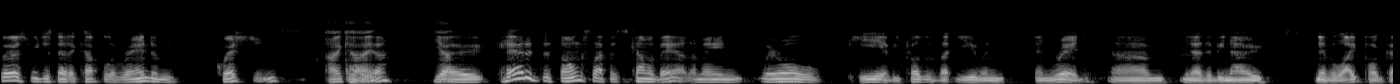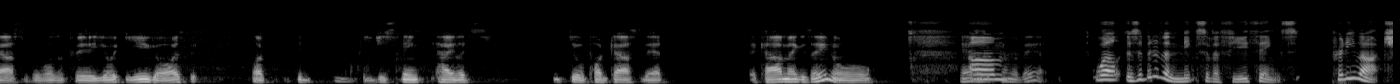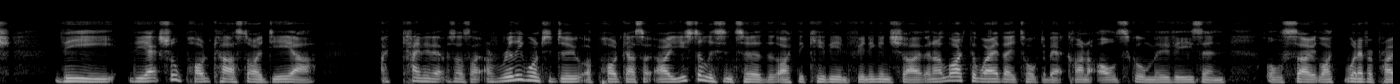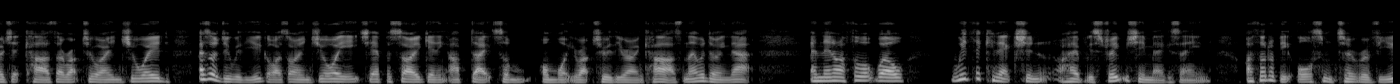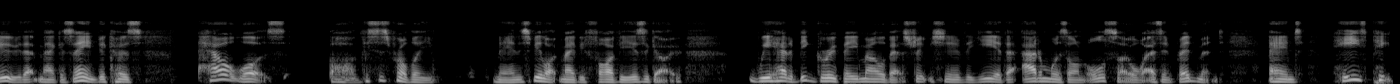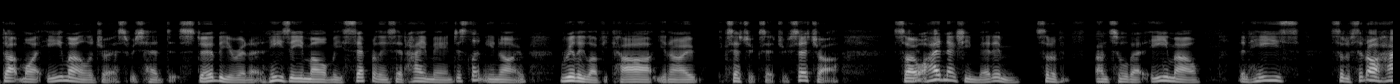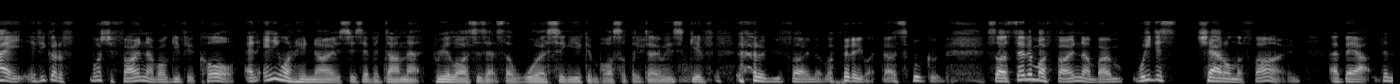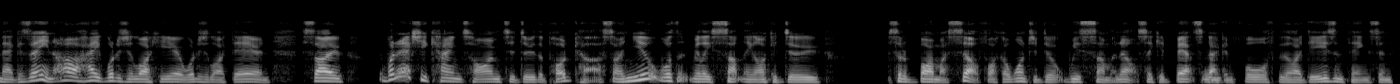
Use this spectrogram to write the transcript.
first, we just had a couple of random questions. Okay. you. Yeah. So, how did the Thong Slappers come about? I mean, we're all here because of that. You and and Red. Um, you know, there'd be no Never Late podcast if it wasn't for you, you guys. But like, did you just think, hey, let's do a podcast about a car magazine, or how did Um, it come about? Well, it was a bit of a mix of a few things. Pretty much the the actual podcast idea I came about because I was like, I really want to do a podcast. I, I used to listen to the like the Kibby and Finnegan show, and I liked the way they talked about kind of old school movies and also like whatever project cars they were up to. I enjoyed, as I do with you guys, I enjoy each episode getting updates on on what you're up to with your own cars, and they were doing that. And then I thought, well, with the connection I have with Street Machine magazine, I thought it'd be awesome to review that magazine because how it was, oh, this is probably, man, this would be like maybe five years ago. We had a big group email about Street Machine of the Year that Adam was on also, or as in Redmond. And he's picked up my email address, which had Sturbia in it, and he's emailed me separately and said, Hey man, just letting you know, really love your car, you know, etc. etc. etc. So I hadn't actually met him sort of until that email. Then he's sort of said, "Oh, hey, if you've got a what's your phone number? I'll give you a call." And anyone who knows who's ever done that realizes that's the worst thing you can possibly do is give Adam your phone number. But anyway, no, it's all good. So I sent him my phone number. and We just chat on the phone about the magazine. Oh, hey, what did you like here? What did you like there? And so when it actually came time to do the podcast, I knew it wasn't really something I could do sort of by myself. Like I want to do it with someone else. So I could bounce Mm. back and forth with ideas and things. And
